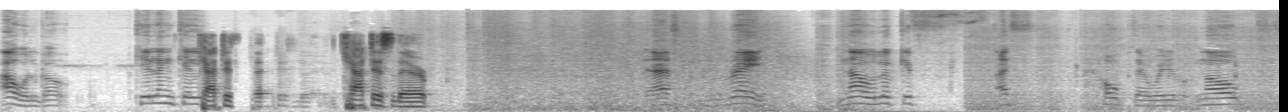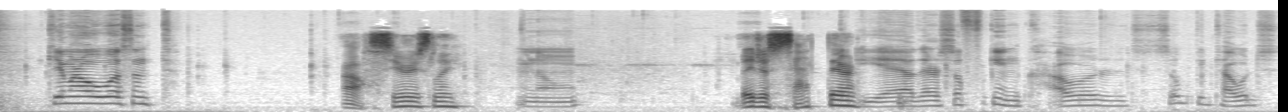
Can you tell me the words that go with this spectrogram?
I will go. Kill and kill. cat is cat is there. That's great. Now look if I th- hope they will. No, Kimaro wasn't. Ah, seriously? No. They just sat there. Yeah, they're so fucking cowards. So big cowards.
